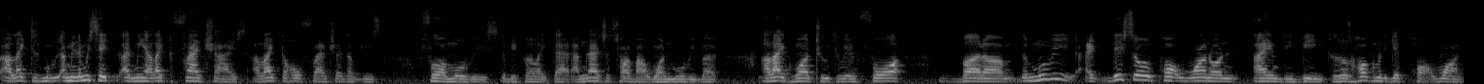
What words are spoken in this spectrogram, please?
I like this movie. I mean, let me say, I mean, I like the franchise. I like the whole franchise of these four movies. To be put like that, I'm not just talking about one movie, but I like one, two, three, and four. But um, the movie, I, they showed part one on IMDb because it was hard for me to get part one.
